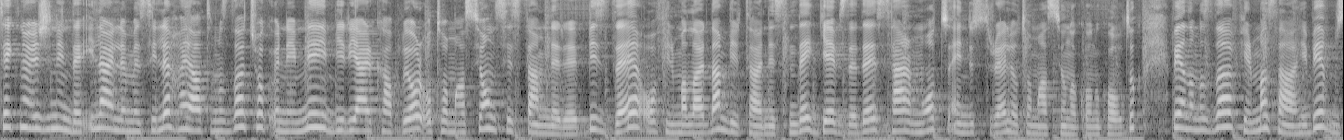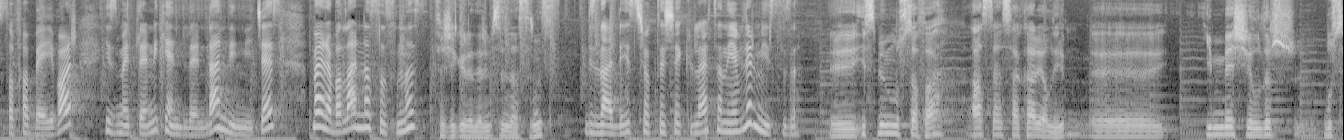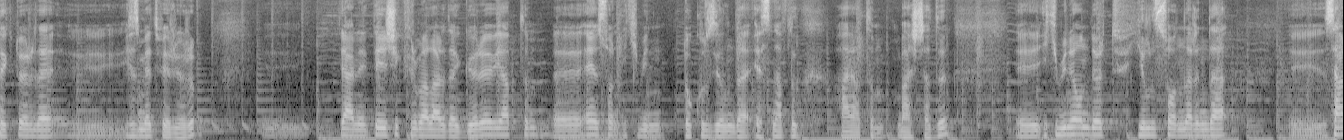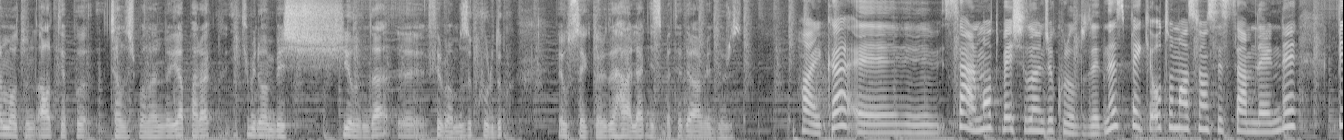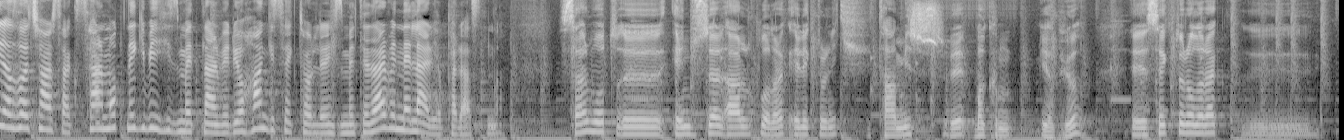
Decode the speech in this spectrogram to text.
Teknolojinin de ilerlemesiyle hayatımızda çok önemli bir yer kaplıyor otomasyon sistemleri. Biz de o firmalardan bir tanesinde Gebze'de Sermot Endüstriyel Otomasyon'a konuk olduk. Ve yanımızda firma sahibi Mustafa Bey var. Hizmetlerini kendilerinden dinleyeceğiz. Merhabalar, nasılsınız? Teşekkür ederim. Siz nasılsınız? Bizlerdeyiz. Çok teşekkürler. Tanıyabilir miyiz sizi? Ee, ismim Mustafa. Aslen Sakaryalıyım. Ee, 25 yıldır bu sektörde e, hizmet veriyorum. Yani değişik firmalarda görev yaptım. Ee, en son 2009 yılında esnaflık hayatım başladı. Ee, 2014 yılı sonlarında e, Sermot'un altyapı çalışmalarını yaparak 2015 yılında e, firmamızı kurduk ve bu sektörde halen hizmete devam ediyoruz. Harika. Ee, Sermot 5 yıl önce kuruldu dediniz. Peki otomasyon sistemlerini biraz açarsak Sermot ne gibi hizmetler veriyor? Hangi sektörlere hizmet eder ve neler yapar aslında? Sermot e, endüstriyel ağırlıklı olarak elektronik tamir ve bakım yapıyor. E, sektör olarak e,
